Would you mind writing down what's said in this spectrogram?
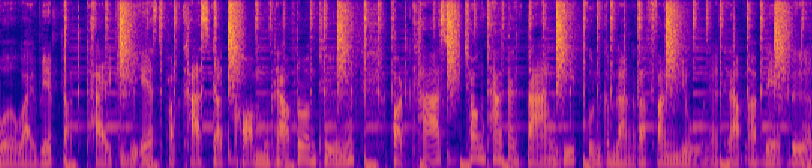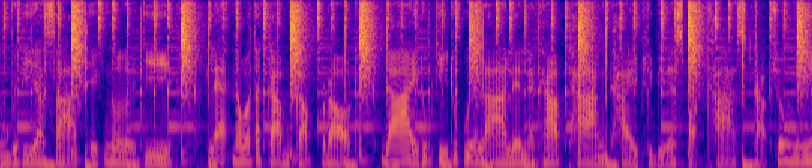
www.thaipbspodcast.com ครับรวมถึงพอดแคสต์ช่องทางต่าง ๆ ที่คุณกำลังรับฟังอยู่นะครับ อัปเดตเรื่องวิทยาศาสตร์เทคโนโลยี และนวัตกรรมกับเราได้ทุกที่ทุกเวลาเลยนะครับทางไทย PBS Podcast ครับช่วงนี้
